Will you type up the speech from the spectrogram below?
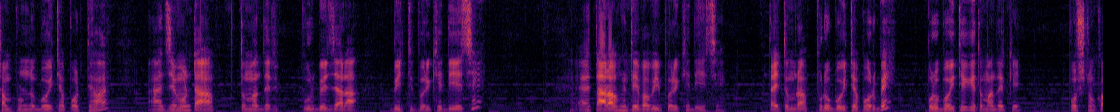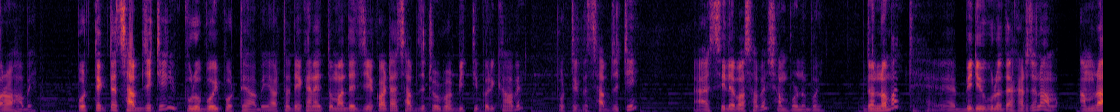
সম্পূর্ণ বইটা পড়তে হয়। যেমনটা তোমাদের পূর্বে যারা বৃত্তি পরীক্ষা দিয়েছে তারাও কিন্তু এভাবেই পরীক্ষা দিয়েছে। তাই তোমরা পুরো বইটা পড়বে, পুরো বই থেকে তোমাদেরকে প্রশ্ন করা হবে। প্রত্যেকটা সাবজেক্টই পুরো বই পড়তে হবে। অর্থাৎ এখানে তোমাদের যে কয়টা সাবজেক্টের উপর বৃত্তি পরীক্ষা হবে, প্রত্যেকটা সাবজেক্টই সিলেবাস হবে, সম্পূর্ণ বই। ধন্যবাদ ভিডিওগুলো দেখার জন্য আমরা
